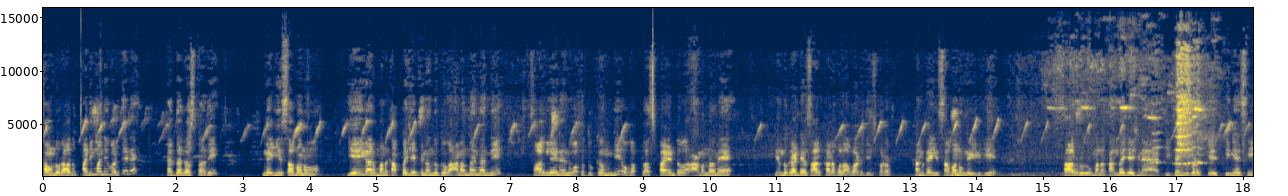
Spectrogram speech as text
సౌండ్ రాదు. పది మంది కొడితేనే పెద్దగా వస్తుంది. ఇంకా ఈ సభను ఏఈ గారు మనకు అప్పచెప్పినందుకు ఆనందంగా ఉంది. సార్ లేనందుకు ఒక దుఃఖం ఉంది. ఒక ప్లస్ పాయింట్ ఆనందమే. ఎందుకంటే సార్ కడపలో అవార్డు తీసుకోవడం. కనుక ఈ సభను వీడికి సార్ మనకు అందజేసిన టిఫిన్లు కూడా చేసి తినేసి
